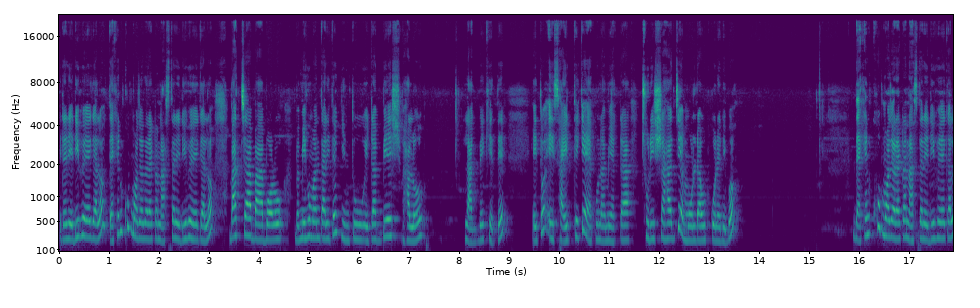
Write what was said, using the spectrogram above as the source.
এটা রেডি হয়ে গেল। দেখেন খুব মজাদার একটা নাস্তা রেডি হয়ে গেল। বাচ্চা বা বড় বা মেহমান মেহমানদারিতেও কিন্তু এটা বেশ ভালো লাগবে খেতে। এই তো এই সাইড থেকে এখন আমি একটা ছুরির সাহায্যে মোল্ড আউট করে নিব। দেখেন খুব মজার একটা নাস্তা রেডি হয়ে গেল।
